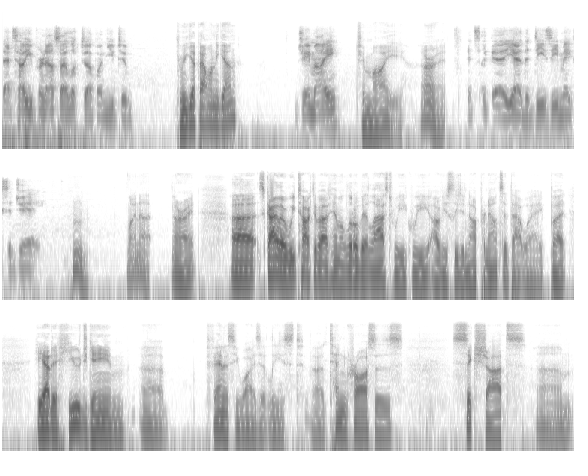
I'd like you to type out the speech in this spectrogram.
That's how you pronounce it. I looked it up on YouTube. Can we get that one again? Jemai. Jemai. All right. It's like a yeah. The DZ makes a J. Hmm. Why not? All right. Uh, Skylar, we talked about him a little bit last week. We obviously did not pronounce it that way, but he had a huge game, uh, fantasy wise at least. Uh, 10 crosses, six shots, um,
